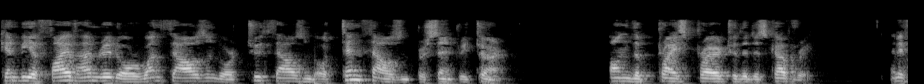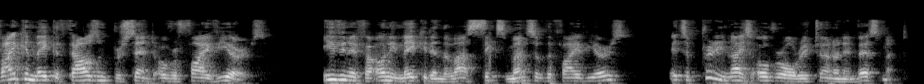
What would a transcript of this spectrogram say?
can be a 500 or 1000 or 2000 or 10,000% return on the price prior to the discovery. And if I can make a thousand percent over five years, even if I only make it in the last six months of the five years, it's a pretty nice overall return on investment.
